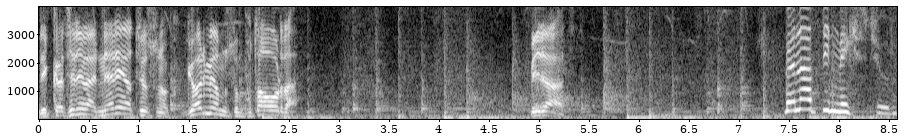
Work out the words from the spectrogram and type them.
Dikkatini ver. Nereye atıyorsun ok? Görmüyor musun? Puta orada. Bir daha at. Ben at binmek istiyorum.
